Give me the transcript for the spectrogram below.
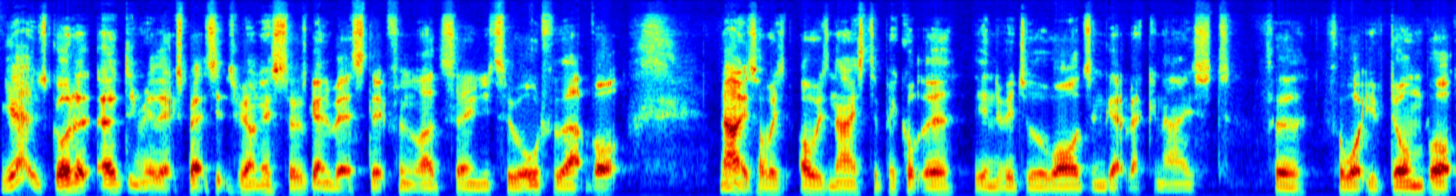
Yeah, it was good. I, I didn't really expect it to be honest. I was getting a bit of stick from the lads saying you're too old for that, but no, it's always always nice to pick up the, the individual awards and get recognised for, for what you've done. But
